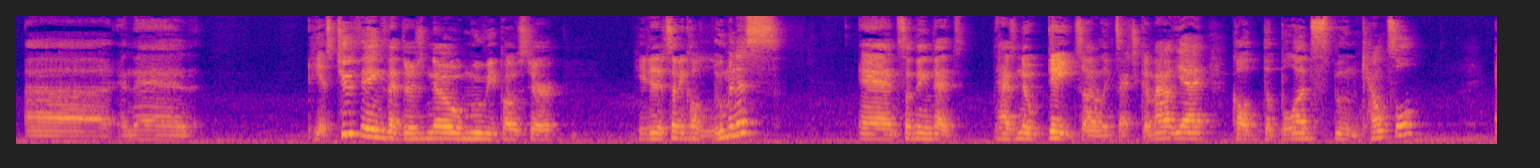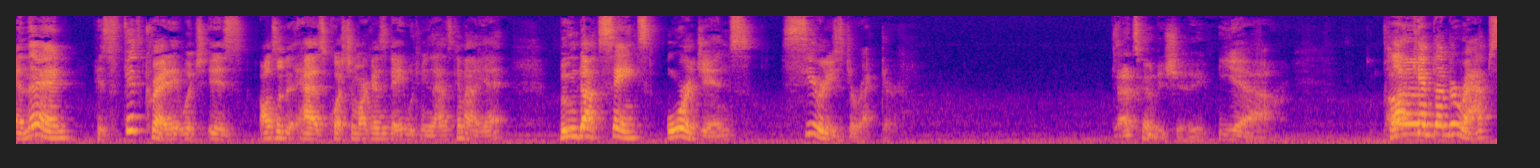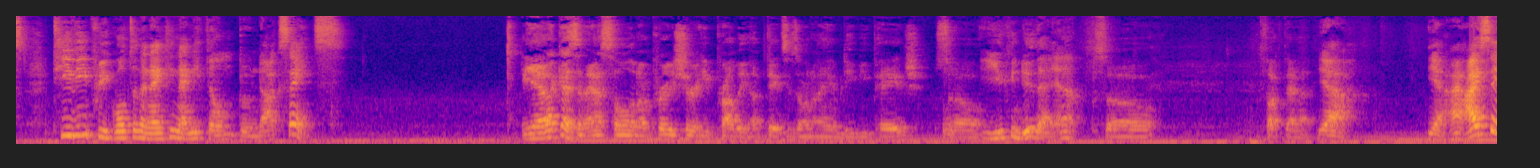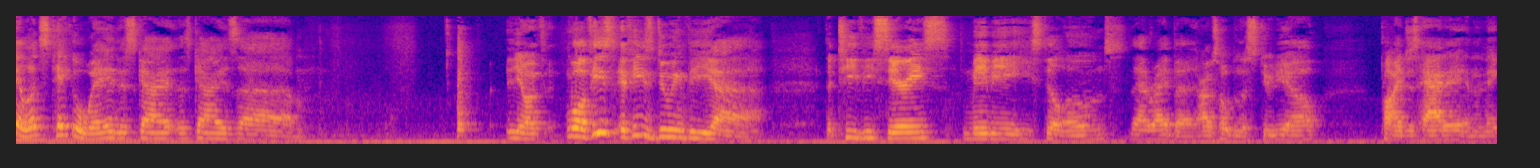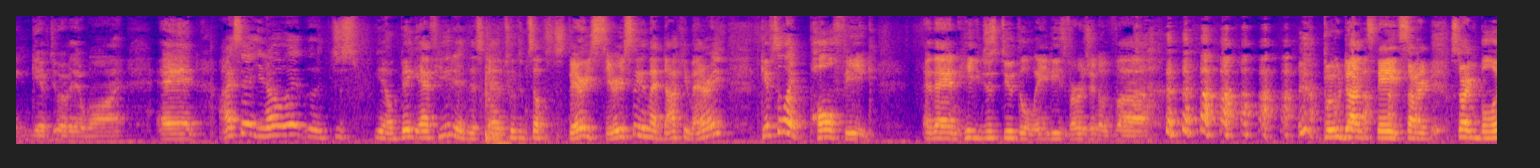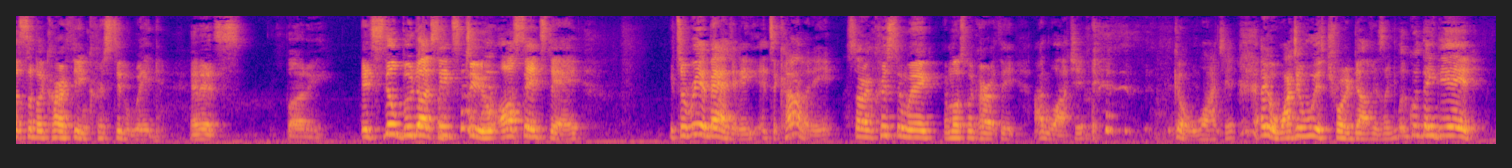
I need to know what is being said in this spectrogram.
Uh, and then he has two things that there's no movie poster. He did something called Luminous and something that has no date, so I don't think it's actually come out yet, called The Blood Spoon Council. And then his fifth credit, which is also has question mark as a date, which means it hasn't come out yet. Boondock Saints Origins series director. That's gonna be shitty. Yeah. Plot Uh, kept under wraps. TV prequel to the 1990 film Boondock Saints. Yeah, that guy's an asshole, and I'm pretty sure he probably updates his own IMDb page. So, You can do that, yeah. so, fuck that. Yeah. Yeah, I, I say let's take away this guy. This guy's, um, you know, if, well, if he's if he's doing the uh, the TV series, maybe he still owns that right, but I was hoping the studio probably just had it and then they can give it to whoever they want. And I said, you know what, just you know, big f you to this guy who took himself very seriously in that documentary. Give it to like Paul Feig, and then he can just do the ladies' version of uh, Boondock State, starring starring Melissa McCarthy and Kristen Wiig. and it's funny. It's still Boondock Saints 2, All Saints Day. It's a reimagining. It's a comedy starring Kristen Wiig and Melissa McCarthy. I'd watch it. go watch it. I go watch it with Troy Duff. It's like, look what they did.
